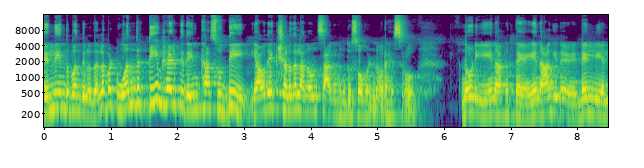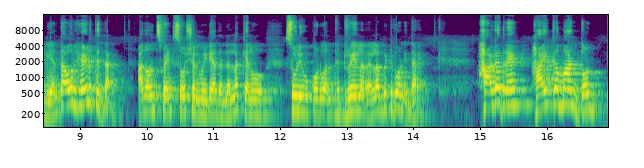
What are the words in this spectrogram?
ಡೆಲ್ಲಿಯಿಂದ ಬಂದಿರೋದಲ್ಲ ಬಟ್ ಒಂದು ಟೀಮ್ ಹೇಳ್ತಿದೆ, ಇಂಥ ಸುದ್ದಿ ಯಾವುದೇ ಕ್ಷಣದಲ್ಲಿ ಅನೌನ್ಸ್ ಆಗಬಹುದು ಸೋಮಣ್ಣವರ ಹೆಸರು. ನೋಡಿ ಏನಾಗುತ್ತೆ, ಏನಾಗಿದೆ ಡೆಲ್ಲಿಯಲ್ಲಿ ಅಂತ ಅವ್ರು ಹೇಳ್ತಿದ್ದಾರೆ. ಅನೌನ್ಸ್ಮೆಂಟ್ ಸೋಷಿಯಲ್ ಮೀಡಿಯಾದಲ್ಲೆಲ್ಲ ಕೆಲವು ಸುಳಿವು ಕೊಡುವಂಥ ಟ್ರೇಲರ್ ಎಲ್ಲ ಬಿಟ್ಕೊಂಡಿದ್ದಾರೆ. ಹಾಗಾದರೆ ಹೈಕಮಾಂಡ್ ದೊಡ್ಡ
